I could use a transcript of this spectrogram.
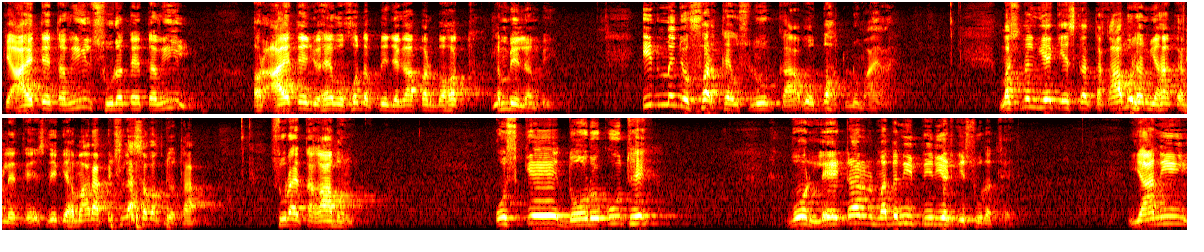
کہ آیتیں طویل، صورتیں طویل اور آیتیں جو ہے وہ خود اپنی جگہ پر بہت لمبی لمبی۔ ان میں جو فرق ہے اسلوب کا وہ بہت نمایاں ہے۔ مثلا یہ کہ اس کا تقابل ہم یہاں کر لیتے ہیں، اس لیے کہ ہمارا پچھلا سبق جو تھا، سورہ تغابل اس کے دو رکو تھے۔ وہ لیٹر مدنی پیریڈ کی صورت ہے۔ یعنی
